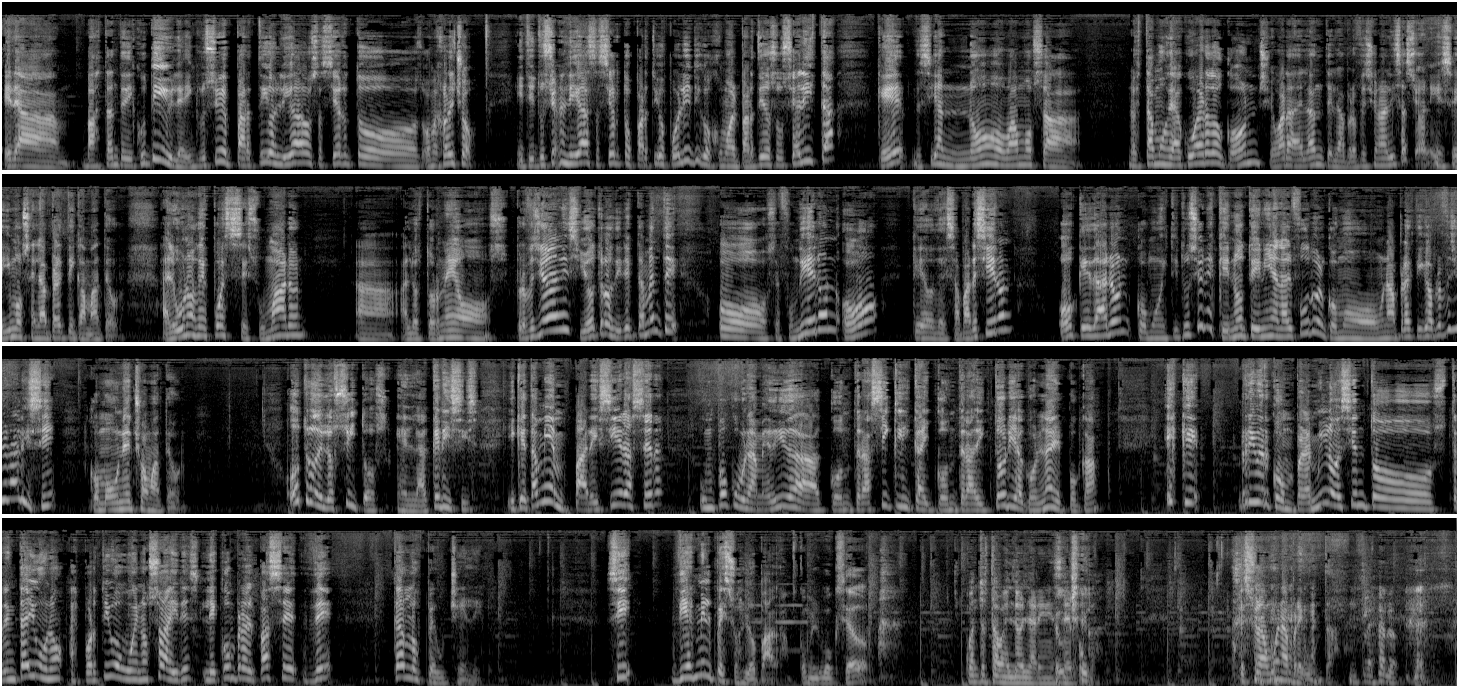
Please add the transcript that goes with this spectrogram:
era bastante discutible. Inclusive partidos ligados a ciertos, o mejor dicho, instituciones ligadas a ciertos partidos políticos, como el Partido Socialista, que decían no vamos a. no estamos de acuerdo con llevar adelante la profesionalización y seguimos en la práctica amateur. Algunos después se sumaron a, los torneos profesionales y otros directamente o se fundieron o que desaparecieron o quedaron como instituciones que no tenían al fútbol como una práctica profesional y sí como un hecho amateur. Otro de los hitos en la crisis y que también pareciera ser un poco una medida contracíclica y contradictoria con la época es que River compra en 1931 a Sportivo Buenos Aires, le compra el pase de Carlos Peuchele. Sí, 10 mil pesos lo paga. Como el boxeador. ¿Cuánto estaba el dólar en esa época? Es una buena pregunta. Claro.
